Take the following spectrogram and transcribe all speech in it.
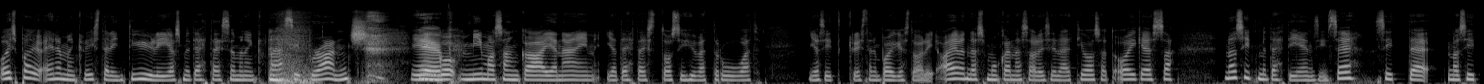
olisi paljon enemmän Kristelin tyyliä, jos me tehtäisiin semmoinen classy brunch, Jep. niin kuin mimosankaa ja näin, ja tehtäisiin tosi hyvät ruuat. Ja sitten Kristianin poikisto oli aivan tässä mukana. Se oli silleen, että joo, sä oot oikeassa. No sit me tehtiin ensin se. Sitten, no sit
